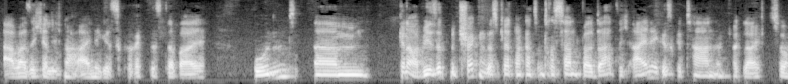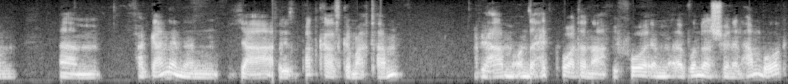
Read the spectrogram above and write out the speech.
aber sicherlich noch einiges Korrektes dabei. Und ähm, genau, wir sind mit Tracken, das ist vielleicht noch ganz interessant, weil da hat sich einiges getan im Vergleich zum ähm, vergangenen Jahr, als wir diesen Podcast gemacht haben. Wir haben unser Headquarter nach wie vor im äh, wunderschönen Hamburg,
